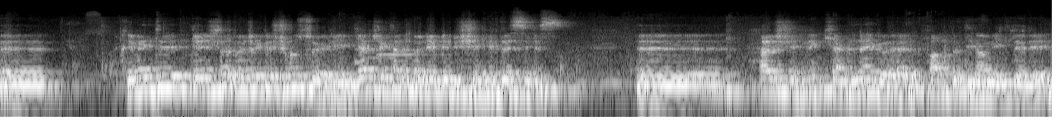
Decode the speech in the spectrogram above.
E, kıymetli gençler, öncelikle şunu söyleyeyim. Gerçekten önemli bir şehirdesiniz. E, her şehrin kendine göre farklı dinamikleri,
